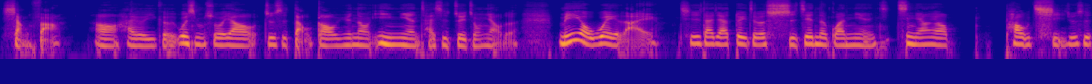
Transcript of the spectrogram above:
想法。哦，还有一个，为什么说要就是祷告？因为那种意念才是最重要的。没有未来，其实大家对这个时间的观念尽量要抛弃。就是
